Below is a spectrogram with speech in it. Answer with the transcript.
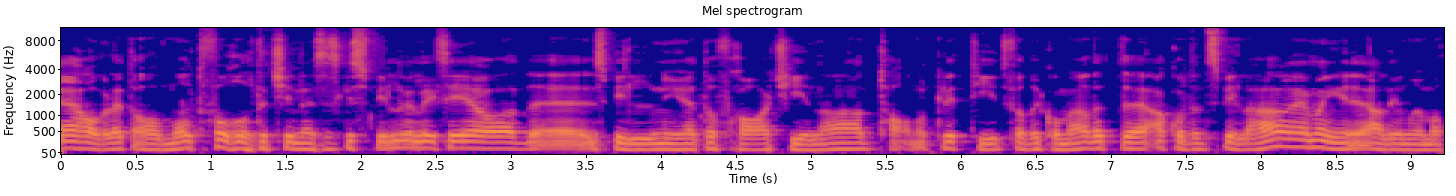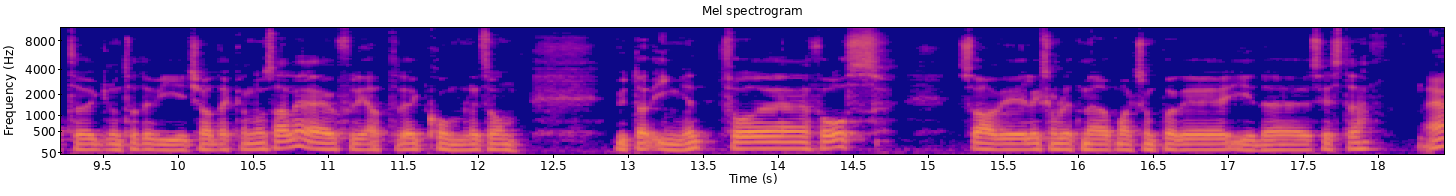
har vel et avmålt forhold til kinesiske spill, vil jeg si. Og spillnyheter fra Kina tar nok litt tid før det kommer. Dette, akkurat dette spillet her, jeg må ærlig innrømme at grunnen til at vi ikke har dekka noe særlig, er jo fordi at det kom litt sånn ut av ingen for, for oss. Så har vi liksom blitt mer oppmerksom på det i det siste. Ja.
